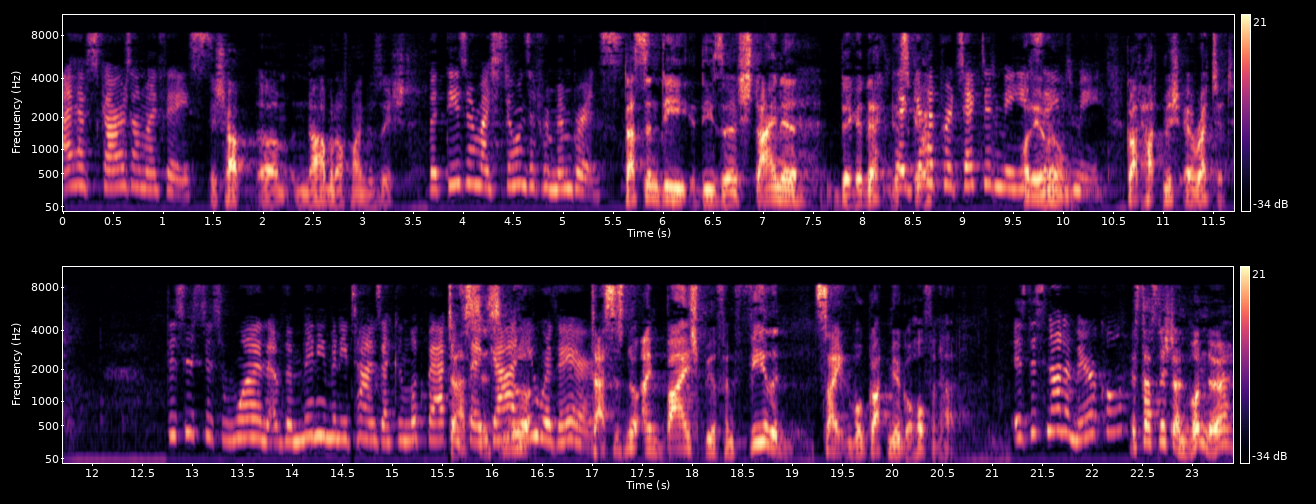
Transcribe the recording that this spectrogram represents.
I have scars on my face. Ich habe ähm, Narben auf mein Gesicht. But these are my stones of remembrance. Das sind die diese Steine der Gedächtnis. That? God protected me. He Oder saved me. Gott hat mich errettet. This is just one of the many, many times I can look back and Das say, ist, God, you were nur, there. das ist nur ein Beispiel von vielen Zeiten, wo Gott mir geholfen hat. Is this not a miracle? Ist das nicht ein Wunder?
